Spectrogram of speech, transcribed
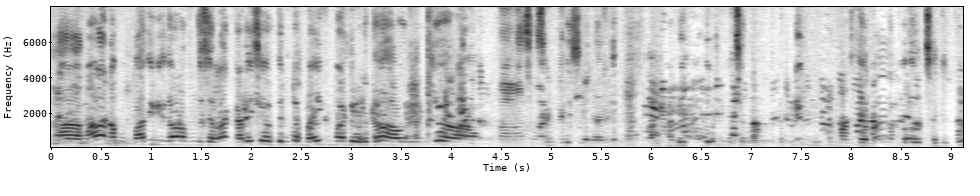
அதனால நம்ம பதிவு இதோட முடிச்சிடலாம். கடைசி ஒருத்தர்கிட்ட பைக் மாட்டி எடுத்தோம். அவங்க வந்து பேசிடுறாரு. அப்படி பதிவு முடிச்சிடலாம். அடுத்த பதிவு சந்திப்பு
